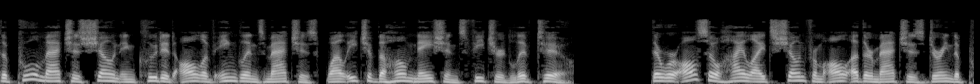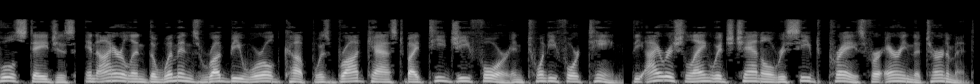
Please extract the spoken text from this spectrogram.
The pool matches shown included all of England's matches, while each of the home nations featured Live 2. There were also highlights shown from all other matches during the pool stages. In Ireland, the Women's Rugby World Cup was broadcast by TG4 in 2014. The Irish language channel received praise for airing the tournament.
